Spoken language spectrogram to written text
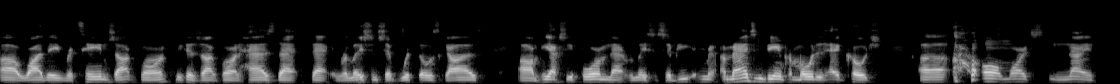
uh, why they retain Jacque Vaughn because Jacque Vaughn has that that relationship with those guys. Um, he actually formed that relationship. He imagine being promoted head coach uh, on March 9th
